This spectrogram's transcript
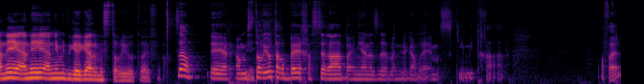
אני, אני, אני מתגלגל למסתוריות רייפר. זהו, המסתוריות הרבה חסרה בעניין הזה, ואני לגמרי מסכים איתך. רפאל?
